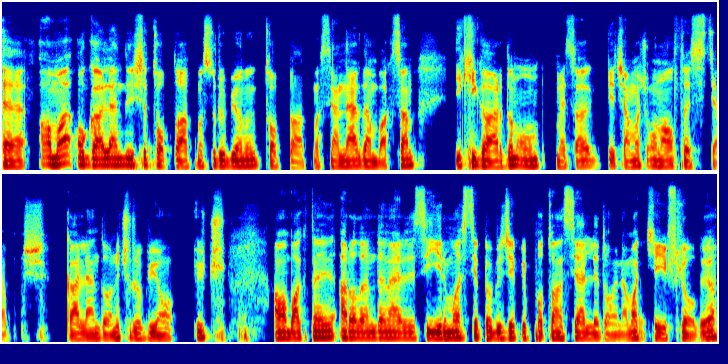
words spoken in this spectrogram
Ee, ama o Garland'in işte top dağıtması, Rubio'nun top dağıtması. Yani nereden baksan iki guard'ın on, mesela geçen maç 16 asist yapmış. Garland 13, Rubio 3. Ama baktığın aralarında neredeyse 20 asist yapabilecek bir potansiyelle de oynamak keyifli oluyor.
